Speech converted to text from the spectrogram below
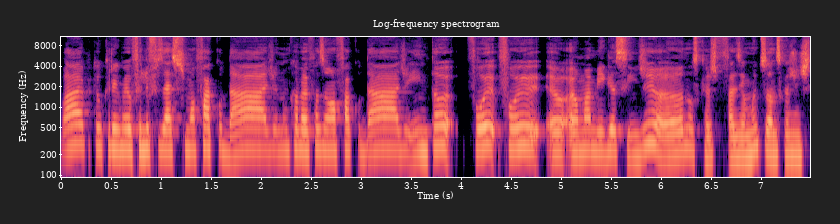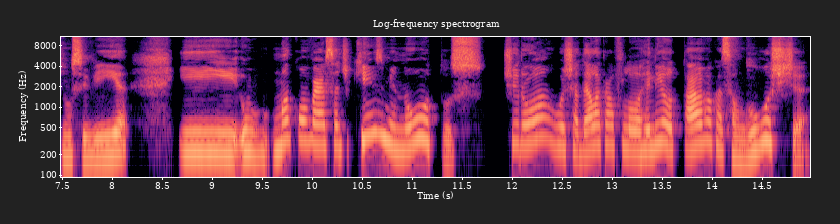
ah, porque eu queria que meu filho fizesse uma faculdade, nunca vai fazer uma faculdade. Então, foi, foi é, é uma amiga, assim, de anos, que fazia muitos anos que a gente não se via. E uma conversa de 15 minutos tirou a angústia dela, que ela falou, Reli, eu tava com essa angústia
